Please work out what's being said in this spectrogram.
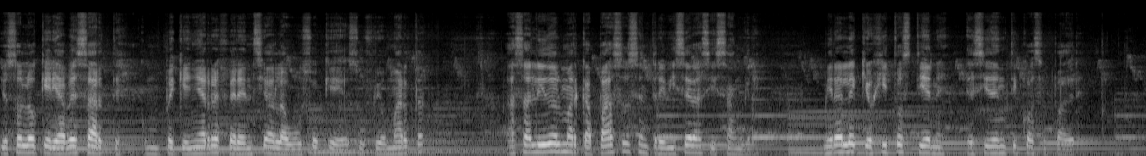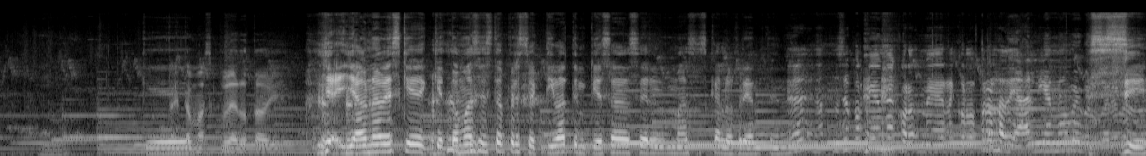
yo solo quería besarte, como pequeña referencia al abuso que sufrió Marta. Ha salido el marcapasos entre vísceras y sangre. Mírale qué ojitos tiene, es idéntico a su padre. Que- Está más culero todavía. ya, ya una vez que, que tomas esta perspectiva te empieza a ser más escalofriante. ¿no? Eh, No, no sé por qué me, acor- me recordó, pero la de Alien, ¿no? Pero- Sí,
